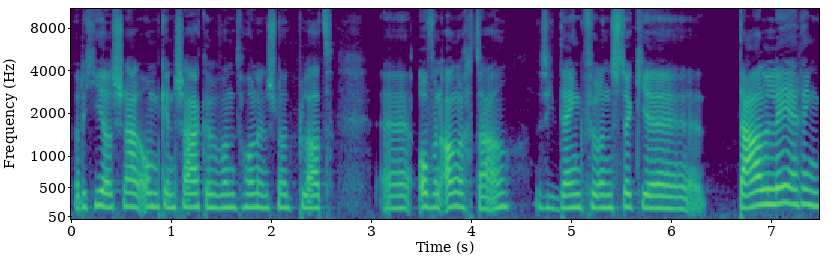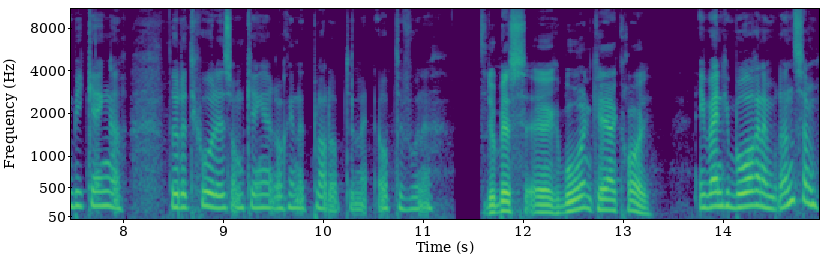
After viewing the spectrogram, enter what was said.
dat ik heel snel om kan schakelen van het Hollands naar het plat uh, of een andere taal. Dus ik denk voor een stukje taallering bij kinderen, dat het goed is om kinderen ook in het plat op te, op te voeden. Du bent uh, geboren in Kerkrooi? Ik ben geboren in Brunsum,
